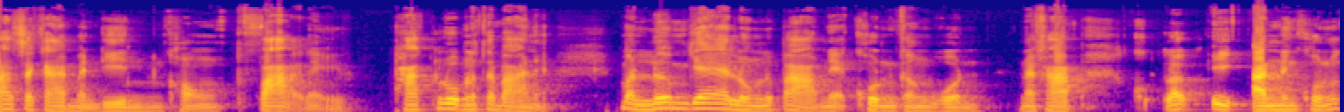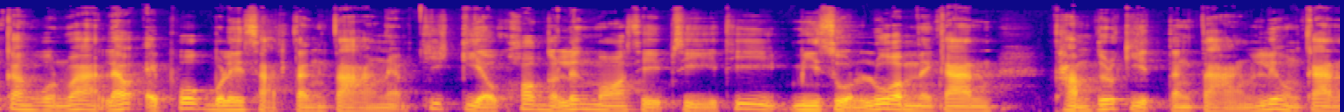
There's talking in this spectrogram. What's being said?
ราชการแผ่นดินของฝ่าย พรรคร่วมรัฐบาลเนี่ยมันเริ่มแย่ลงหรือเปล่าเนี่ยคนกังวลนะครับแล้วอีกอันหนึ่งคนก็กังวลว่าแล้วไอ้พวกบริษัทต่างๆเนี่ยที่เกี่ยวข้องกับเรื่องม .44 ที่มีส่วนร่วมในการทำธุรกิจต่างๆ เรื่องของการ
